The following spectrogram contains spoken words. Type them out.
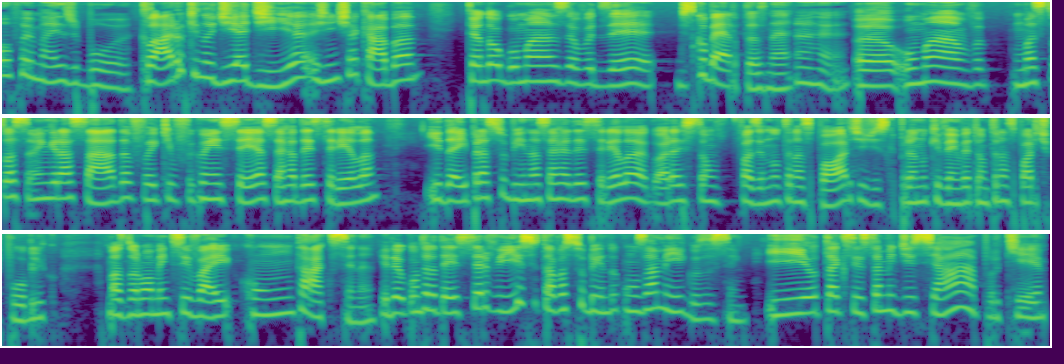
ou foi mais de boa? Claro que no dia a dia a gente acaba tendo algumas, eu vou dizer, descobertas, né? Aham. Ah, uma, uma situação engraçada foi que eu fui conhecer a Serra da Estrela. E daí, para subir na Serra da Estrela, agora estão fazendo um transporte. Diz que para ano que vem vai ter um transporte público. Mas normalmente se vai com um táxi, né? E daí eu contratei esse serviço e tava subindo com os amigos, assim. E o taxista me disse: Ah, porque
